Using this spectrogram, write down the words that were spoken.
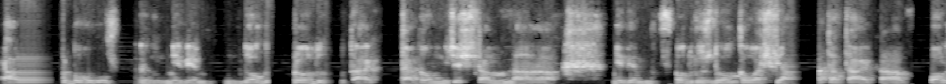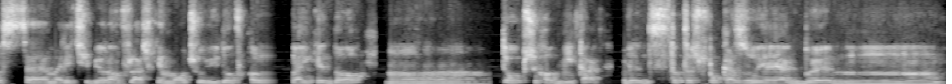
albo, nie wiem, do ogrodu, tak. Jadą gdzieś tam na, nie wiem, w podróż dookoła świata tak, a w Polsce emeryci biorą flaszkę moczu i idą w kolejkę do, mm, do przychodni, tak. Więc to też pokazuje jakby... Mm,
